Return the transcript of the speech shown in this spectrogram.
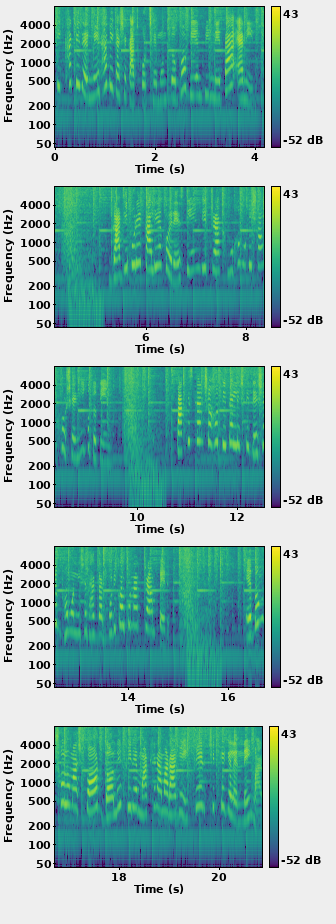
শিক্ষার্থীদের মেধা বিকাশে কাজ করছে মন্তব্য বিএনপির নেতা অ্যানির গাজীপুরে কালিয়াকৈরে সিএনজি ট্রাক মুখোমুখি সংঘর্ষে নিহত তিন। পাকিস্তান সহ তেতাল্লিশটি দেশে ভ্রমণ নিষেধাজ্ঞার পরিকল্পনা ট্রাম্পের। এবং ষোলো মাস পর দলে ফিরে মাঠে নামার আগেই ফের ছিটকে গেলেন নেইমার।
